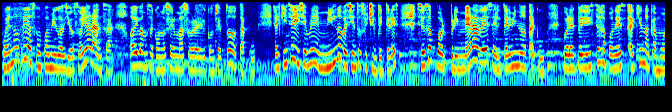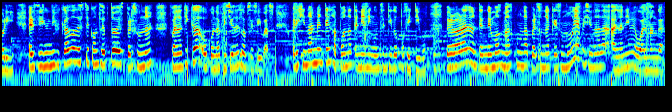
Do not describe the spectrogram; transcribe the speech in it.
Buenos días, Coco amigos. Yo soy Aranza. Hoy vamos a conocer más sobre el concepto de otaku. El 15 de diciembre de 1983 se usa por primera vez el término otaku por el periodista japonés Akio Nakamori. El significado de este concepto es persona fanática o con aficiones obsesivas. Originalmente en Japón no tenía ningún sentido positivo, pero ahora lo entendemos más como una persona que es muy aficionada al anime o al manga.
